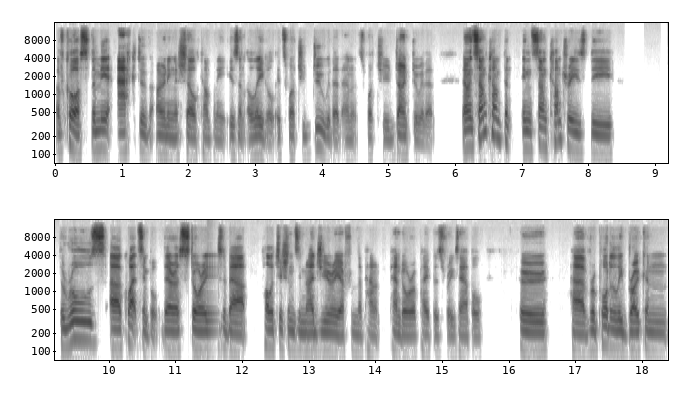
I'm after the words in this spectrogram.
of course, the mere act of owning a shell company isn't illegal. It's what you do with it and it's what you don't do with it. Now, in some, comp- in some countries, the, the rules are quite simple. There are stories about politicians in Nigeria from the Pandora Papers, for example, who have reportedly broken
